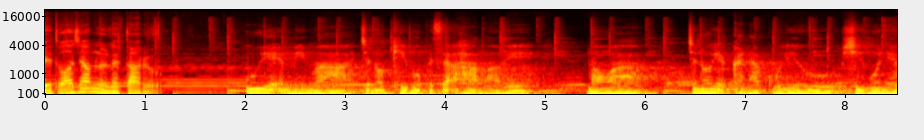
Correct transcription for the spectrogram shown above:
ဘယ်သွားကြမလို့လဲသားတို့ဦးရဲ့အမေမှာကျွန်တော်ဖြေဖို့ပါစက်အဟာမှာပဲမောင်ကကျွန်တော်ရဲ့ခန္ဓာကိုယ်လေးကိုရှင်ဝင်ထဲ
